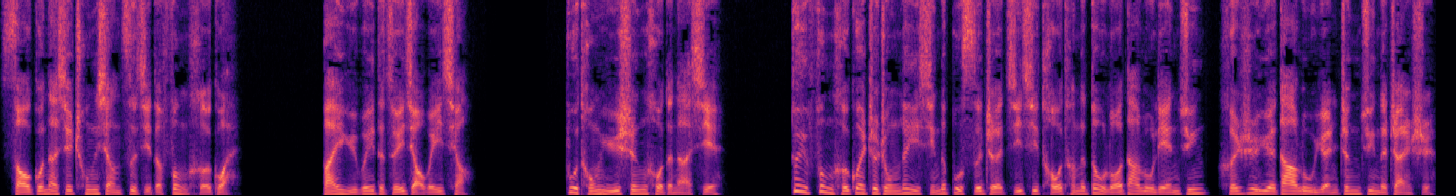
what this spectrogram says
扫过那些冲向自己的凤和怪。白羽薇的嘴角微翘，不同于身后的那些对凤和怪这种类型的不死者极其头疼的斗罗大陆联军和日月大陆远征军的战士，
